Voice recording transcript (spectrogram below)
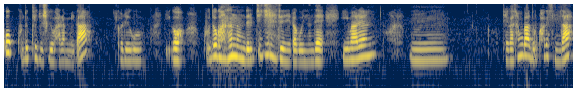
꼭 구독해 주시기 바랍니다. 그리고 이거 구독 안 한 놈들 찌질들이라고 있는데 이 말은 음 제가 참가하도록 하겠습니다.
